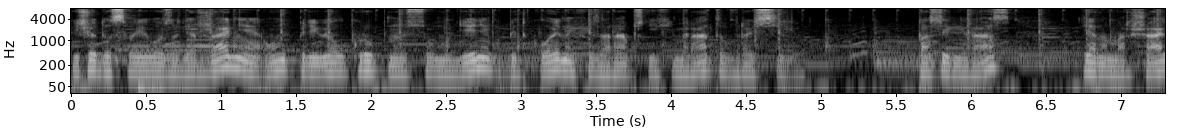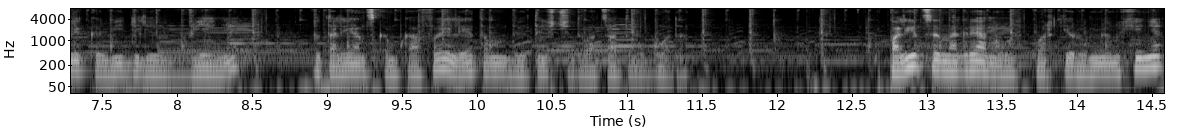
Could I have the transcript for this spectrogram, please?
Еще до своего задержания он перевел крупную сумму денег в биткоинах из Арабских Эмиратов в Россию. Последний раз Яна Маршалика видели в Вене в итальянском кафе летом 2020 года. Полиция нагрянула в квартиру в Мюнхене,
